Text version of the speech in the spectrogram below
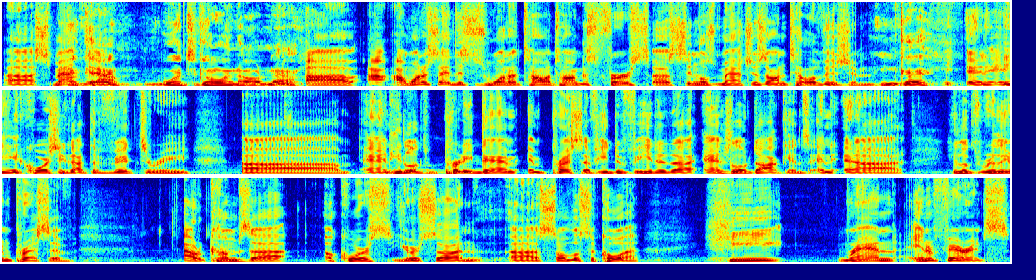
uh, SmackDown. What's going on now? Uh, I, I want to say this is one of Tama Tonga's first uh, singles matches on television. Okay. and he, of course he got the victory um, and he looked pretty damn impressive he defeated uh, angelo dawkins and uh, he looked really impressive out comes uh, of course your son uh, solo Sikoa he ran interference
